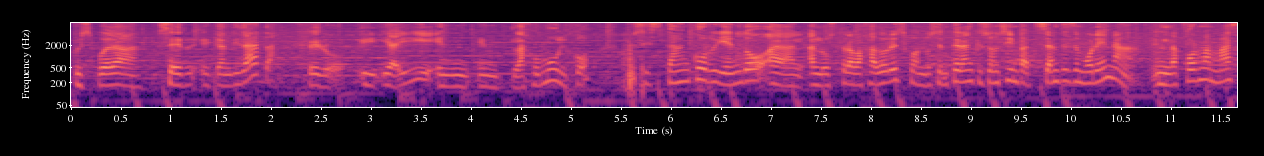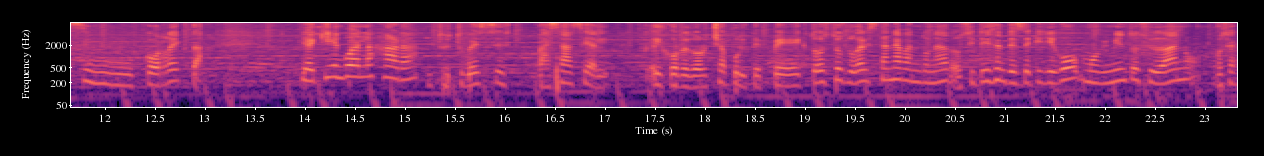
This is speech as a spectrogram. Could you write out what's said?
pues pueda ser eh, candidata. Pero, y, ahí en, en Tlajomulco, pues están corriendo a, los trabajadores cuando se enteran que son simpatizantes de Morena, en la forma más incorrecta. Y aquí en Guadalajara, tú, ves, pasa hacia el, corredor Chapultepec, todos estos lugares están abandonados. Y te dicen, desde que llegó Movimiento Ciudadano, o sea,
